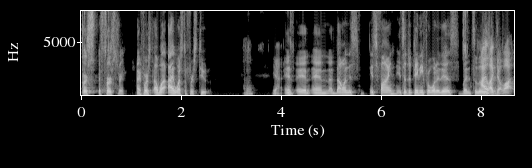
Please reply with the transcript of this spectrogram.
First, first three. I first I, wa- I watched the first 2 Mhm. Yeah, and and uh, that one is it's fine. It's entertaining for what it is, but it's a little. I liked it a lot.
